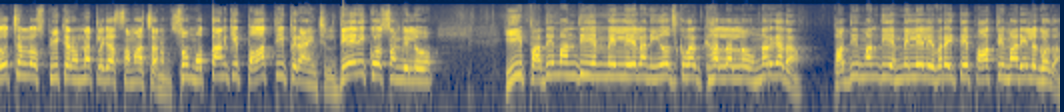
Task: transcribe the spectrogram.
యోచనలో స్పీకర్ ఉన్నట్లుగా సమాచారం. సో మొత్తానికి పార్టీ ఫిరాయించారు దేనికోసం వీళ్ళు? ఈ పది మంది ఎమ్మెల్యేల నియోజకవర్గాలలో ఉన్నారు కదా. పది మంది ఎమ్మెల్యేలు ఎవరైతే పార్టీ మారీలు కదా.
